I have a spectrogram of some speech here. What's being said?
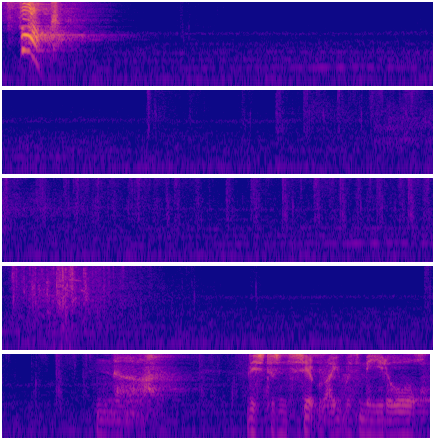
Fuck! Nah. This doesn't sit right with me at all.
